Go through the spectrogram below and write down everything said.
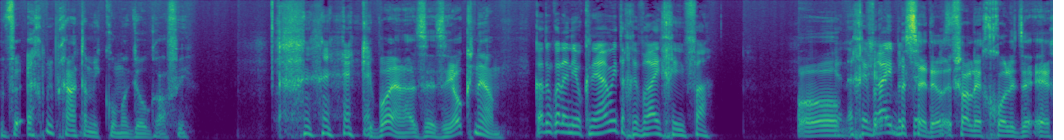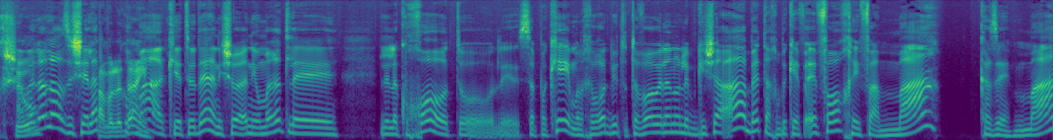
ואיך מבחינת המיקום הגיאוגרפי? כי בואי, זה, זה יוקנעם. קודם כל אני יוקנעמית, החברה היא חיפה. או, כן, החברה כן, היא בסדר, בסדר, אפשר לאכול את זה איכשהו. אבל לא, לא, זו שאלה במקומה, כי אתה יודע, אני, שואל, אני אומרת ל... ללקוחות או לספקים או לחברות ביטו, תבואו אלינו לפגישה, אה, בטח, בכיף. איפה? חיפה. מה? כזה, מה?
